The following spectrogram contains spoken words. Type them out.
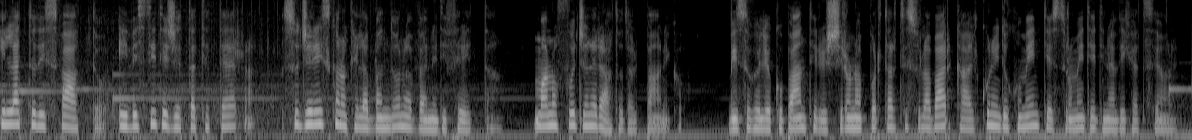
Il letto disfatto e i vestiti gettati a terra suggeriscono che l'abbandono avvenne di fretta, ma non fu generato dal panico, visto che gli occupanti riuscirono a portarsi sulla barca alcuni documenti e strumenti di navigazione.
